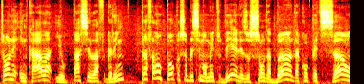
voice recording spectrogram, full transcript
Tony Incala e o Passilaf Green, para falar um pouco sobre esse momento deles, o som da banda, a competição.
